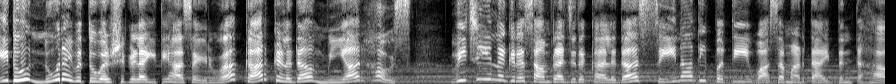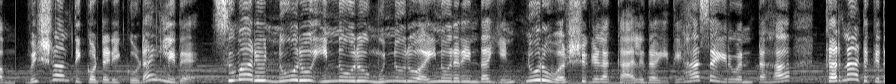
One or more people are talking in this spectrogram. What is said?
ಇದು ನೂರೈವತ್ತು ವರ್ಷಗಳ ಇತಿಹಾಸ ಇರುವ ಕಾರ್ಕಳದ ಮಿಯಾರ್ ಹೌಸ್. ವಿಜಯನಗರ ಸಾಮ್ರಾಜ್ಯದ ಕಾಲದ ಸೇನಾಧಿಪತಿ ವಾಸ ಮಾಡ್ತಾ ಇದ್ದಂತಹ ವಿಶ್ರಾಂತಿ ಕೊಠಡಿ ಕೂಡ ಇಲ್ಲಿದೆ. ಸುಮಾರು ನೂರು, ಇನ್ನೂರು, ಮುನ್ನೂರು, ಐನೂರರಿಂದ ಎಂಟುನೂರು ವರ್ಷಗಳ ಕಾಲದ ಇತಿಹಾಸ ಇರುವಂತಹ ಕರ್ನಾಟಕದ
